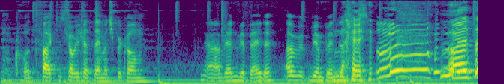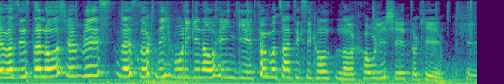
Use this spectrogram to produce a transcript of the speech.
Oh Gott, fuck, ich glaube, ich werde Damage bekommen. Ja, werden wir beide. Aber wir haben Bänder. Nein. Leute, was ist da los? Wir wissen es doch nicht, wo die genau hingeht. 25 Sekunden noch. Holy shit, okay. Okay.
